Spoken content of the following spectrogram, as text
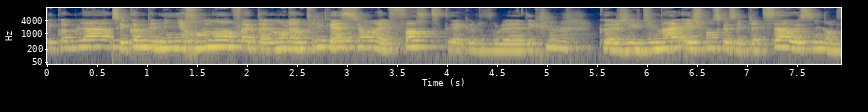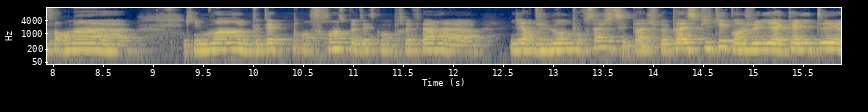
Et comme là, c'est comme des mini-romans, en fait, tellement l'implication est forte, que je voulais décrire, que j'ai eu du mal. Et je pense que c'est peut-être ça aussi dans le format euh, qui est moins, peut-être en France, peut-être qu'on préfère euh, lire du long pour ça. Je sais pas, je peux pas expliquer quand je lis à qualité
